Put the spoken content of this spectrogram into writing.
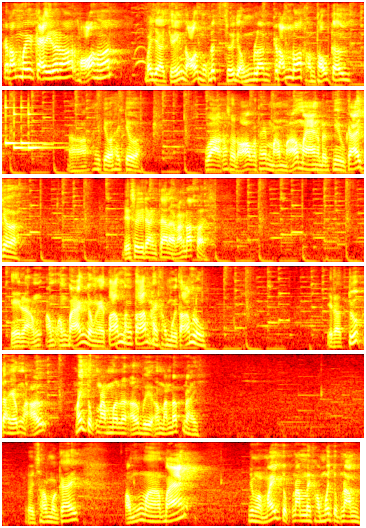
Cái đống mấy cây đó đó, bỏ hết. Bây giờ chuyển đổi mục đích sử dụng lên cái đống đó thành thổ cư. Đó, thấy chưa thấy chưa? Qua cái sổ đỏ mà thấy mở mở mang được nhiều cái chưa? Để suy rằng cha này bán đất rồi. Vậy là ông ông ông bán vào ngày 8 tháng 8 2018 luôn. Vậy là trước đây ông ở mấy chục năm ở vì ở mảnh đất này. Rồi xong rồi cái ổng ờ, bán. Nhưng mà mấy chục năm hay không mấy chục năm,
